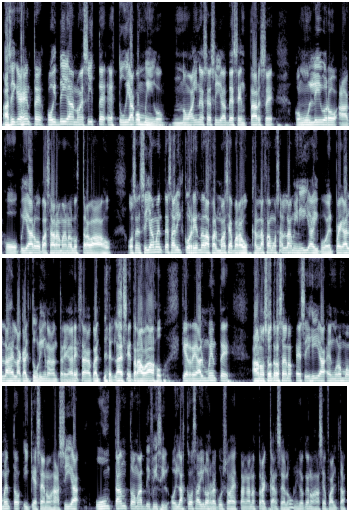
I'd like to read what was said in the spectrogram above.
Así que, gente, hoy día no existe estudia conmigo. No hay necesidad de sentarse con un libro a copiar o pasar a mano los trabajos. O sencillamente salir corriendo a la farmacia para buscar las famosas laminillas y poder pegarlas en la cartulina, entregar ese trabajo que realmente a nosotros se nos exigía en unos momentos y que se nos hacía un tanto más difícil. Hoy las cosas y los recursos están a nuestro alcance. Lo único que nos hace falta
